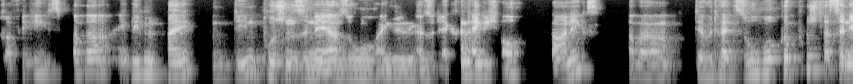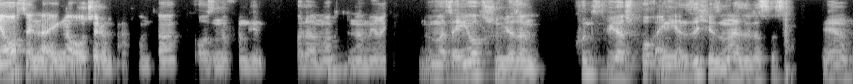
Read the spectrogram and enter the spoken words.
Graffiti-Spotter eigentlich mit bei. Und den pushen sie näher so hoch eigentlich. Also der kann eigentlich auch gar nichts, aber der wird halt so hoch gepusht, dass er ja auch seine eigene Ausstellung hat und da tausende von den Dollar macht in Amerika. Und was eigentlich auch schon wieder so ein Kunstwiderspruch eigentlich an sich ist. Ne? Also das ist, ja.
